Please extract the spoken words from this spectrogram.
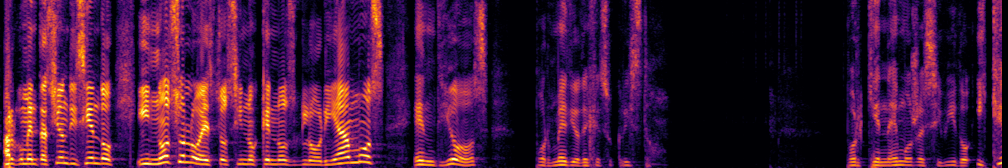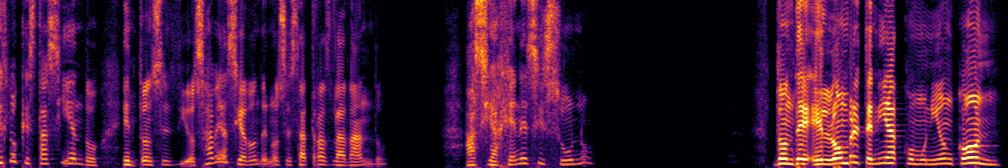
argumentación diciendo, y no solo esto, sino que nos gloriamos en Dios por medio de Jesucristo por quien hemos recibido. ¿Y qué es lo que está haciendo? Entonces Dios sabe hacia dónde nos está trasladando. Hacia Génesis 1, donde el hombre tenía comunión con.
